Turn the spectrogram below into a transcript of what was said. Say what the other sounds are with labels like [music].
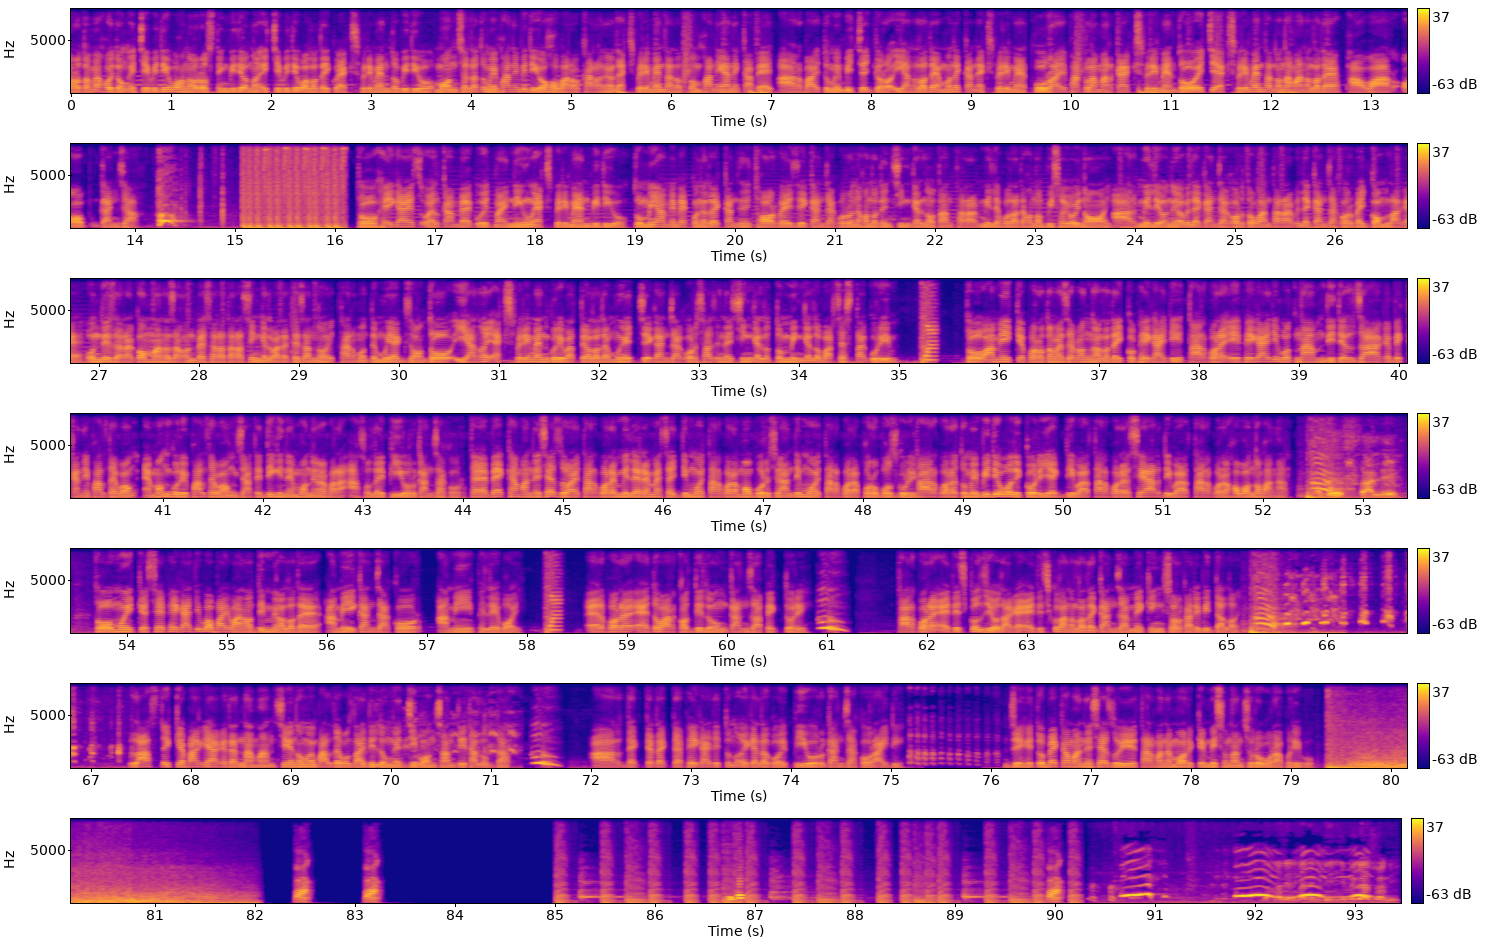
প্রথমে হয়তো এইচে ভিডিও বহন রোস্টিং ভিডিও নয় এইচে ভিডিও বলো দেখো এক্সপেরিমেন্ট ভিডিও মন চাইলে তুমি ফানি ভিডিও হবার কারণে এক্সপেরিমেন্ট আনো তুমি ফানি আনে কাবে আর ভাই তুমি বিচ্ছেদ করো ইয়ান হলো এমন একখান এক্সপেরিমেন্ট পুরাই ফাকলা মার্কা এক্সপেরিমেন্ট তো এইচে এক্সপেরিমেন্ট আনো নামান হলো পাওয়ার অফ গাঞ্জা তো hey guys welcome back with my new experiment video তুমি আমি ব্যাক কোনো একখান জিনিস থর পাই যে গাঞ্জা করুন এখন দিন সিঙ্গেল নতান তারা মিলে পোলা এখন বিষয়ই নয় আর মিলিয়নিও বেলে গাঞ্জা কর গান তারা বেলে গাঞ্জা কর বাই গম লাগে। অন্দি যারা গম মানুষ যখন বেচারা তারা সিঙ্গেল বাজাতে যান নয় তার মধ্যে মুই একজন। তো ইয়া নয় এক্সপেরিমেন্ট করি বাতে হলো মুই হচ্ছে গাঞ্জা কর সাজি নাই সিঙ্গেল তো মিঙ্গেল বার চেষ্টা করিম তো আমি কে প্রথমে এবং আলাদাইক্য ফেকাই দিই তারপরে এই ফেকাই দিব নাম ডিটেল যা আগে বেকানি ফালতে এবং এমন করে ফালতে এবং যাতে দিগিনে মনে হয় পারা আসলে পিওর গাঞ্জা কর। তাই ব্যাখ্যা মানে শেষ হয় তারপরে মিলেরে মেসেজ দিম তারপরে ম পরিচয় দিম তারপরে প্রবোজ করি তারপরে তুমি ভিডিও বদি করি এক দিবা তারপরে শেয়ার দিবা তারপরে হবন ভাঙার। তো মুই কেসে ফেকাই দিব বাই ওয়ানত দিমি অলদে আমি গাঞ্জা কর আমি ফেলে বয়। এরপরে এদোয়ার কত দিলুম গাঞ্জা ফেক্টরি তারপরে এড স্কুল জিও থাকে এড স্কুল আনলদে গাঞ্জা মেকিং সরকারি বিদ্যালয়। লাস্ট একে বাকি আগে দেন নামান সে নমই পাল্টে বলতে দিলুম এর জীবন শান্তি তালুকদার আর দেখতে দেখতে ফেকাই দিত ওই গেল গই পিওর গাঞ্জা কর আইডি যেহেতু বেকা মানে শেষ হয়ে তার মানে মরকে মিশন আন শুরু করা পড়িব bonk, de ka de immigration de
